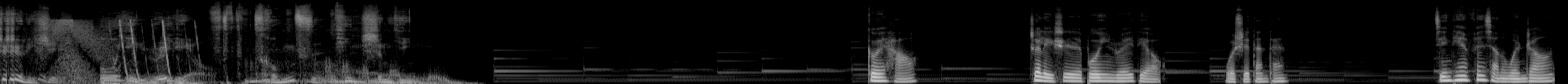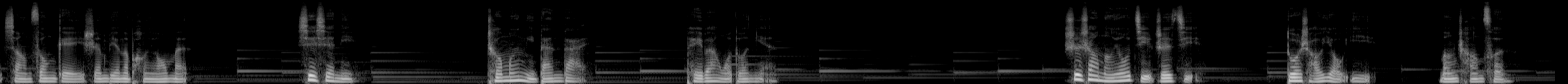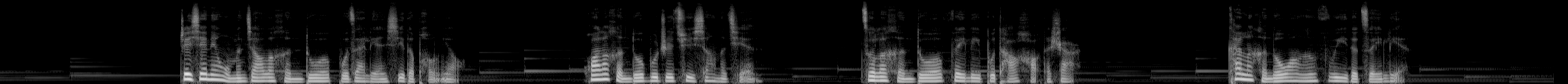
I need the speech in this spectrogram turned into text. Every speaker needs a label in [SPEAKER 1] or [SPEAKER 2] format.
[SPEAKER 1] 这里是播音 Radio，从此听声音。
[SPEAKER 2] 各位好，这里是播音 Radio，我是丹丹。今天分享的文章想送给身边的朋友们，谢谢你，承蒙你担待，陪伴我多年。世上能有几知己？多少友谊？能长存。这些年，我们交了很多不再联系的朋友，花了很多不知去向的钱，做了很多费力不讨好的事儿，看了很多忘恩负义的嘴脸，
